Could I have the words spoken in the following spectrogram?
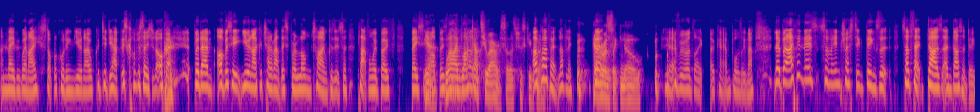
and maybe when I stop recording, you and I will continue to have this conversation off air. but um, obviously, you and I could chat about this for a long time because it's a platform we're both basing Yeah. our business. Well, I blocked out two hours, so let's just keep Oh, going. perfect, lovely. Everyone's but- like, no. yeah, everyone's like, okay, I'm pausing now. No, but I think there's some interesting things that Substack does and doesn't do.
